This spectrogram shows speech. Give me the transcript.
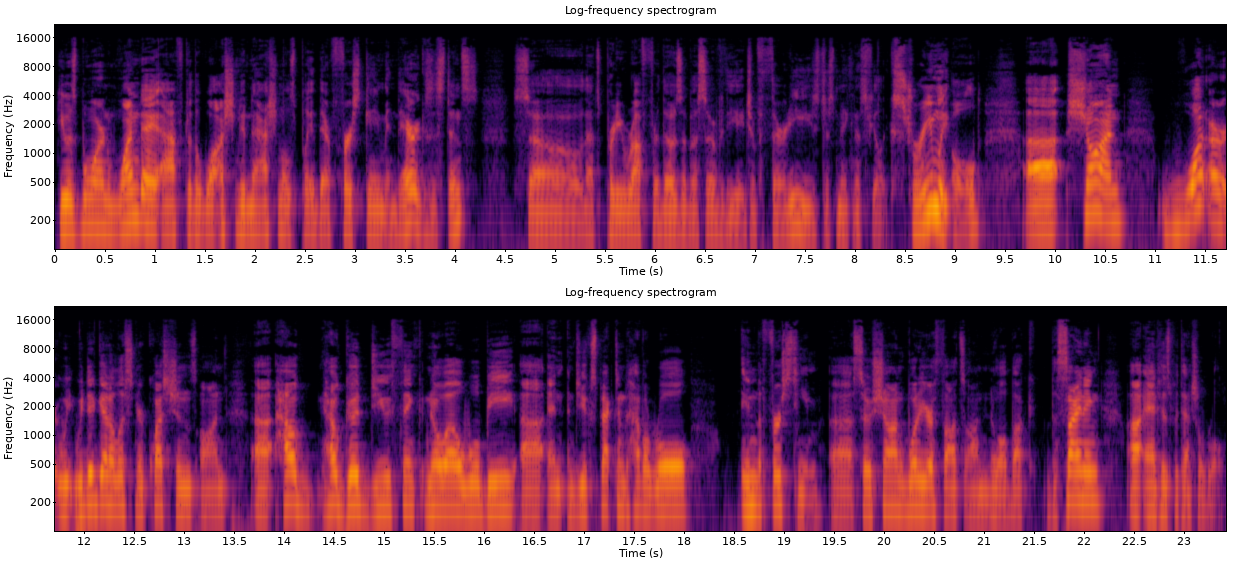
He was born one day after the Washington Nationals played their first game in their existence. So that's pretty rough for those of us over the age of 30. He's just making us feel extremely old. Uh, Sean, what are we, we did get a listener questions on uh, how how good do you think Noel will be, uh, and, and do you expect him to have a role in the first team? Uh, so, Sean, what are your thoughts on Noel Buck, the signing, uh, and his potential role?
